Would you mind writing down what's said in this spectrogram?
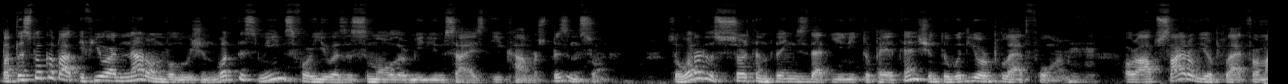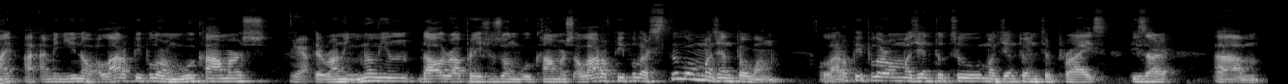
but let's talk about if you are not on Volusion, what this means for you as a small or medium sized e commerce business owner. So, what are the certain things that you need to pay attention to with your platform mm-hmm. or outside of your platform? I, I mean, you know, a lot of people are on WooCommerce. Yeah. They're running million dollar operations on WooCommerce. A lot of people are still on Magento 1. A lot of people are on Magento 2, Magento Enterprise. These are um,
